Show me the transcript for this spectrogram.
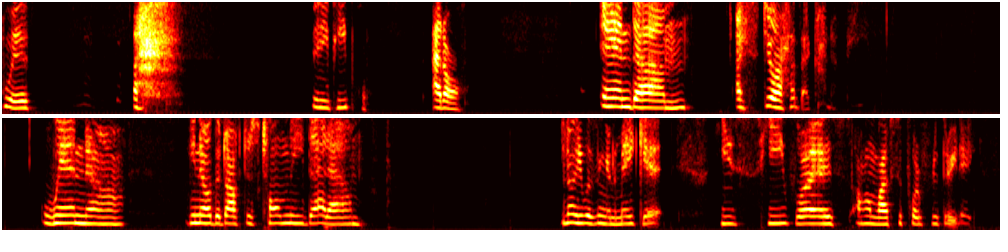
with many people at all. And um, I still had that kind of. When, uh, you know, the doctors told me that, um, you know, he wasn't going to make it. He's he was on life support for three days.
